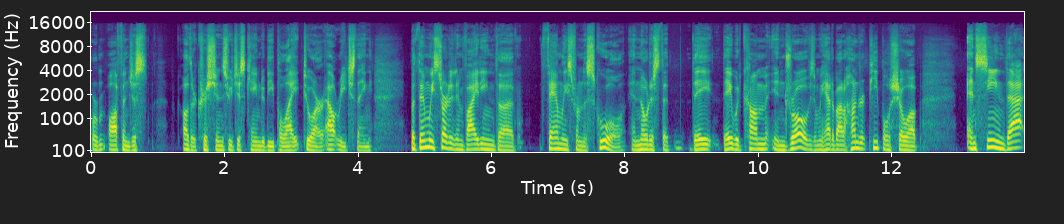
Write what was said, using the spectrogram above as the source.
were often just other Christians who just came to be polite to our outreach thing. But then we started inviting the families from the school and noticed that they they would come in droves and we had about 100 people show up and seeing that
